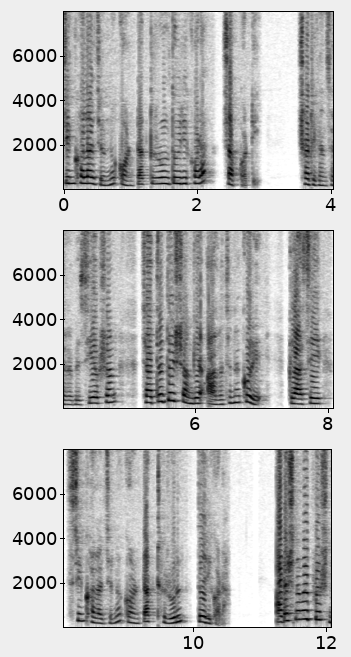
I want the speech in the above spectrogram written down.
শৃঙ্খলার জন্য কন্ট্যাক্ট রুল তৈরি করা সবকটি। সঠিক অ্যান্সার হবে সি অপশন ছাত্রদের সঙ্গে আলোচনা করে ক্লাসে শৃঙ্খলার জন্য কন্ট্যাক্ট রুল তৈরি করা। আঠাশ নম্বর প্রশ্ন,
